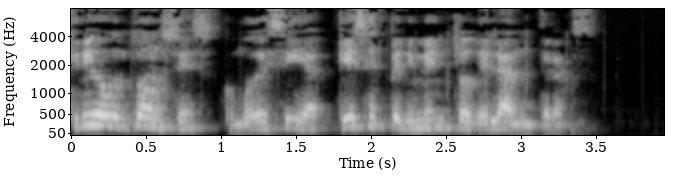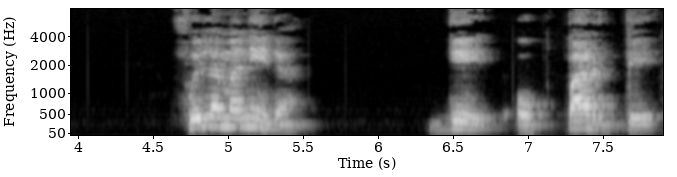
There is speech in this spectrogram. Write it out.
Creo entonces, como decía, que ese experimento del antrax fue la manera de, o parte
